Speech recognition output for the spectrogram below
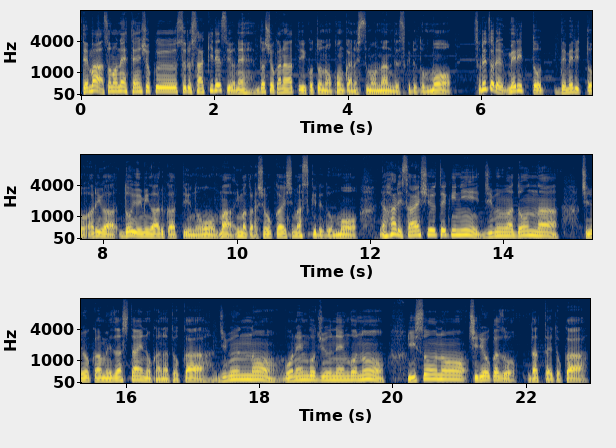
でまあそのね転職する先ですよねどうしようかなっていうことの今回の質問なんですけれどもそれぞれメリットデメリットあるいはどういう意味があるかっていうのをまあ今から紹介しますけれどもやはり最終的に自分はどんな治療家を目指したいのかなとか自分の5年後10年後の理想の治療家像だったりとか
